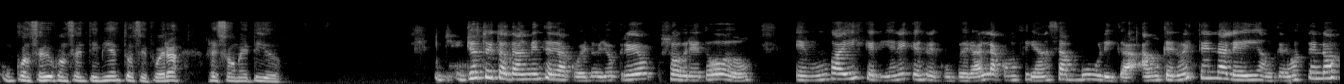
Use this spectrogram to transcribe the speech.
un consejo de consentimiento si fuera resometido. Yo estoy totalmente de acuerdo. Yo creo, sobre todo, en un país que tiene que recuperar la confianza pública, aunque no esté en la ley, aunque no esté en, los,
